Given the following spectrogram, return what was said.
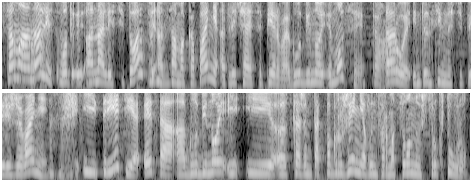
Самоанализ, вот э, анализ ситуации угу. от самокопания отличается первое глубиной эмоций, так. второе интенсивностью переживаний, угу. и третье это а, глубиной и, и, э, скажем так, погружение в информационную структуру.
